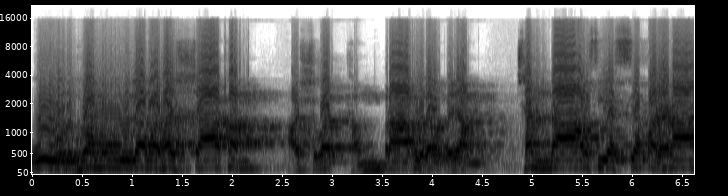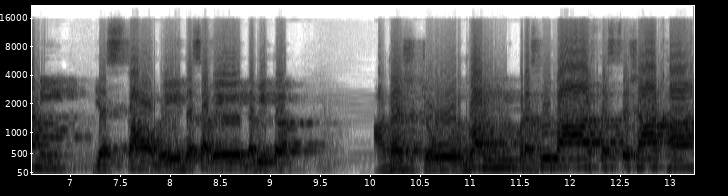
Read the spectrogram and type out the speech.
ऊर्ध्वमूलमधशाखम अश्वत्थम प्राहुरव्ययम छंदांसी यस्य पर्णानि यस्तं वेद स वेदवित। अधश्चोर्ध्वं प्रसृतास्तस्य शाखा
